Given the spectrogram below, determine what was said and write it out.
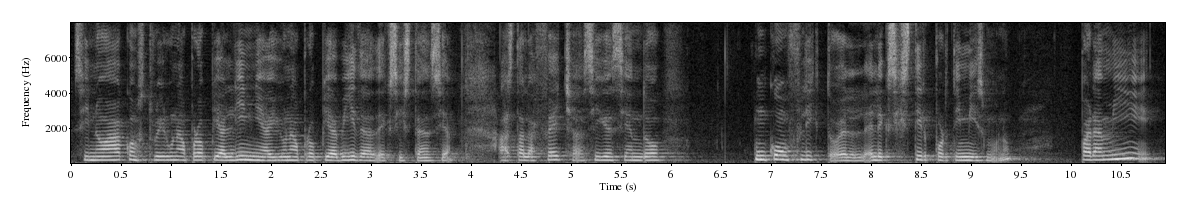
sino a construir una propia línea y una propia vida de existencia. Hasta la fecha sigue siendo un conflicto, el, existir por ti mismo. ¿no? Para mí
